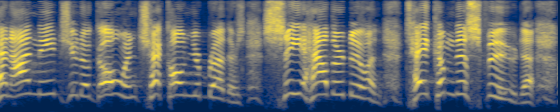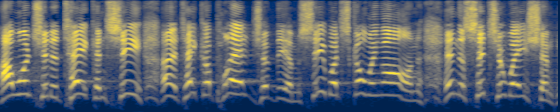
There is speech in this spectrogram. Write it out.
And I need you to go and check on your brothers. See how they're doing. Take them this food. I want you to take and see uh, take a pledge of them, see what's going on in the situation.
